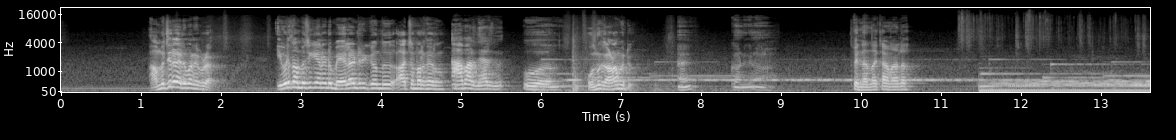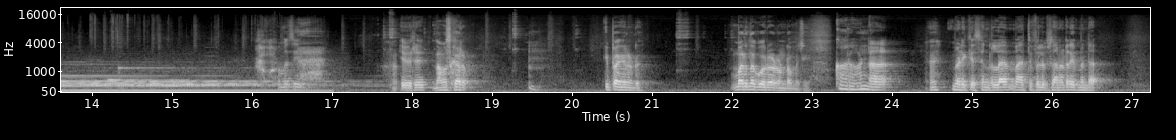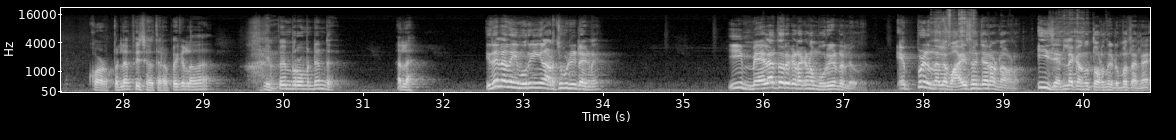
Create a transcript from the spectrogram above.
അമ്മച്ചിയുടെ കാര്യം പറഞ്ഞപ്പോഴാ ഇവിടെ. താമസിക്കാനായിട്ട് മേലാണ്ടിരിക്കുമെന്ന് അച്ഛൻ പറഞ്ഞായിരുന്നു. ആ പറഞ്ഞായിരുന്നു. ഓ ഒന്ന് കാണാൻ പറ്റൂ. കാണിക്കണോ? പിന്നെന്താ കാണാലോ? അമ്മച്ചി ഇവർ നമസ്കാരം. ഇപ്പൊ എങ്ങനെയുണ്ട്? മരുന്നൊക്കെ ഒരുപാടുണ്ടോ അമ്മച്ചി? കുറവുണ്ട്. മെഡിക്കൽ സെന്ററിലെ മാത്യു ഫിലിപ്സാണ് ട്രീറ്റ്മെന്റാ. കുഴപ്പമില്ല ഫിസിയോതെറാപ്പിക്ക് ഉള്ളതാ. ഇപ്പം ഇമ്പ്രൂവ്മെന്റ് ഉണ്ട്. അല്ലേ? ഇതന്നെ ഈ മുറി ഇങ്ങനെ അടച്ചുപൂട്ടിയിട്ടേക്കണേ? ഈ മേലാത്തവർ കിടക്കണ മുറി ഉണ്ടല്ലോ എപ്പോഴും നല്ല വായു സഞ്ചാരം ഉണ്ടാവണം. ഈ ജനലൊക്കെ അങ്ങ് തുറന്നിടുമ്പോ തന്നെ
